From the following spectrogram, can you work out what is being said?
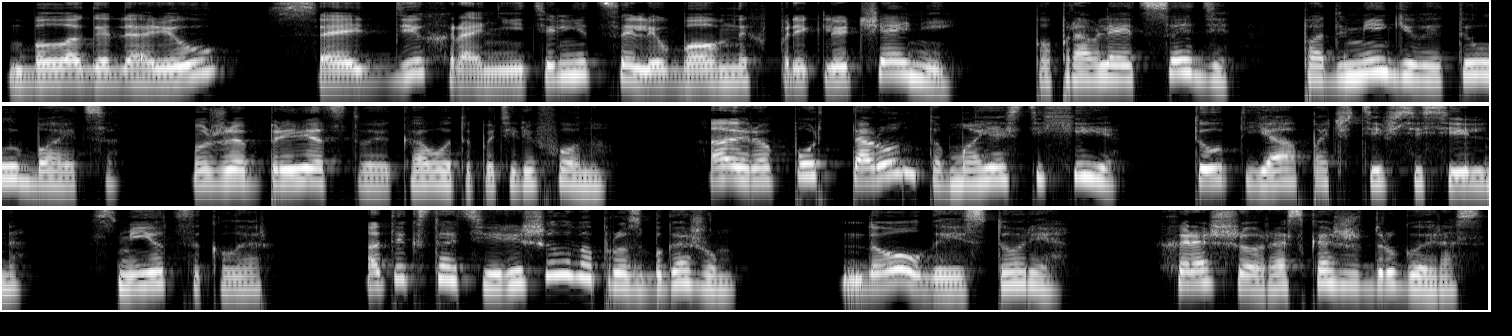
Благодарю, Сэдди, хранительница любовных приключений. Поправляет Сэдди, подмигивает и улыбается, уже приветствуя кого-то по телефону. Аэропорт Торонто – моя стихия. Тут я почти всесильна. Смеется Клэр. А ты, кстати, решила вопрос с багажом? Долгая история. Хорошо, расскажешь в другой раз.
